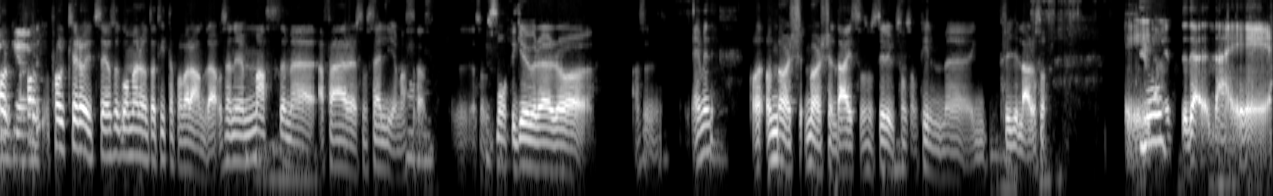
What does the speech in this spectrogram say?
folk, folk, folk klär ut sig och så går man runt och tittar på varandra och sen är det massor med affärer som säljer massa ja. alltså, små figurer och alltså, jag men, och, och merch, merchandise som ser ut som, som filmprylar och så. Jo. Det, nej.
